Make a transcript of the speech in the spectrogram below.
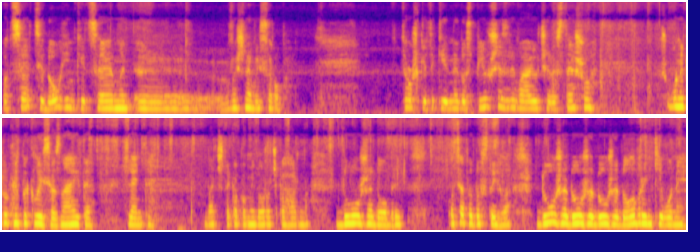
Оце ці довгенькі, це мед- е, вишневий сироп. Трошки такі недоспівші зриваю через те, що щоб вони тут не пеклися, знаєте. Гляньте. Бачите, така помідорочка гарна. Дуже добрі. Оця то достигла. Дуже-дуже-дуже добренькі вони.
